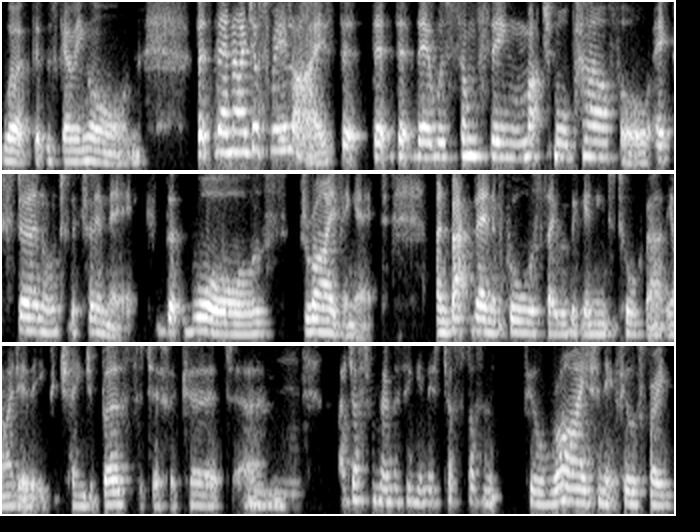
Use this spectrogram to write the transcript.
work that was going on. But then I just realised that, that, that there was something much more powerful external to the clinic that was driving it. And back then, of course, they were beginning to talk about the idea that you could change a birth certificate. Um, mm-hmm. I just remember thinking this just doesn't feel right and it feels very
